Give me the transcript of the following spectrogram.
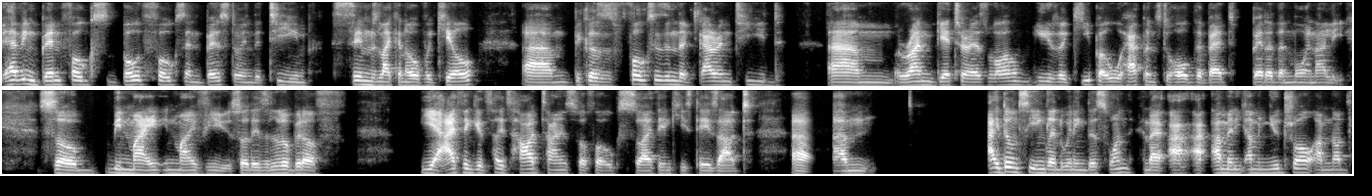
having Ben Foakes, both Foakes and Bairstow in the team seems like an overkill um, because Folks isn't the guaranteed um, run getter as well he's a keeper who happens to hold the bat better than Moeen Ali so in my in my view so there's a little bit of yeah I think it's it's hard times for Foakes. so I think he stays out uh, um, I don't see England winning this one, and I, I I'm a, I'm a neutral. I'm not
